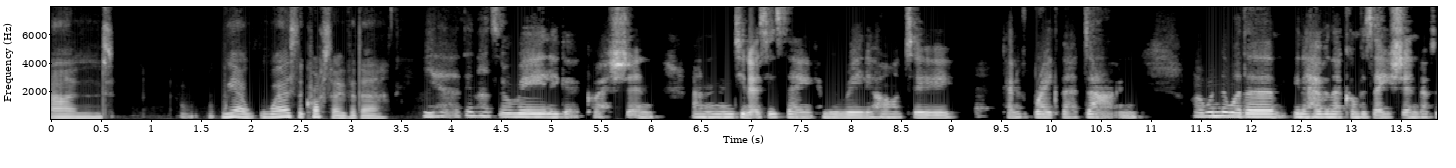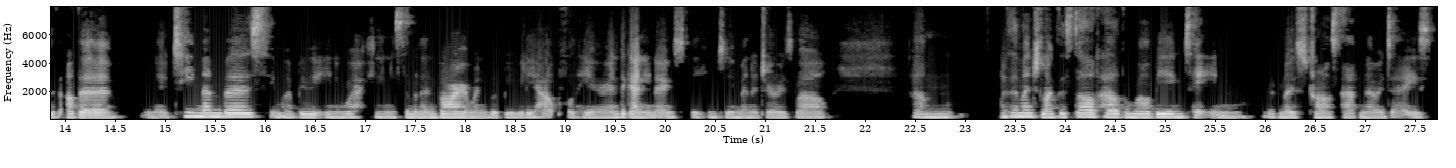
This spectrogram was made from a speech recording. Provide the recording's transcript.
And yeah, where's the crossover there? Yeah, I think that's a really good question. And, you know, as you're saying, it can be really hard to kind of break that down. I wonder whether, you know, having that conversation perhaps with other you know, team members who might be, you know, working in a similar environment would be really helpful here. And again, you know, speaking to your manager as well. Um, as I mentioned, like the staff health and well-being team that most trusts have nowadays,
